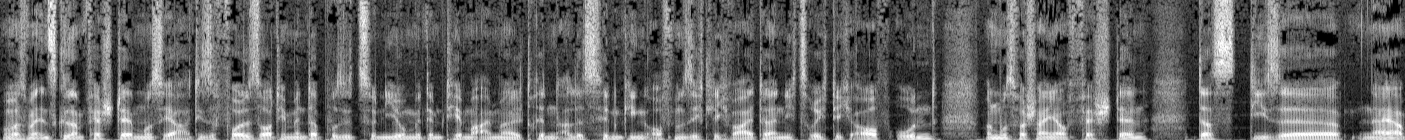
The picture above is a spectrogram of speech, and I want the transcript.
Und was man insgesamt feststellen muss, ja, diese Vollsortimenter-Positionierung mit dem Thema einmal drin alles hin ging offensichtlich weiter nicht so richtig auf. Und man muss wahrscheinlich auch feststellen, dass diese, naja,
